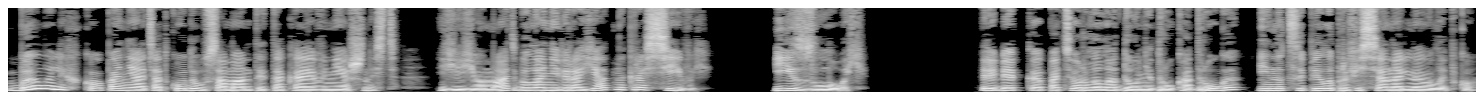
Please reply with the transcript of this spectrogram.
Было легко понять, откуда у Саманты такая внешность. Ее мать была невероятно красивой и злой. Ребекка потерла ладони друг от друга и нацепила профессиональную улыбку.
